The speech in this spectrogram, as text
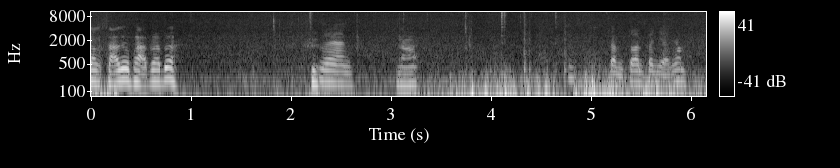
รักษาสุขภาพครับเด้องานหนาว จำตอนปัญญาน้ำ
